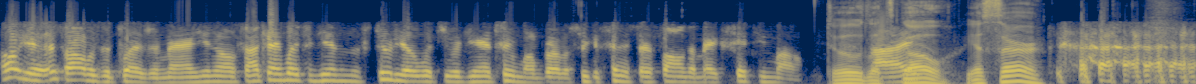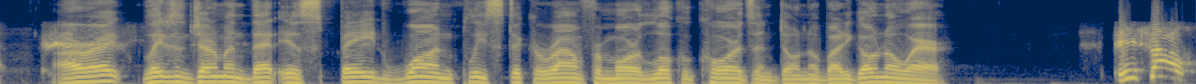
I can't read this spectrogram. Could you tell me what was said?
Oh yeah, it's always a pleasure, man. You know, so I can't wait to get in the studio with you again too, my brother, so we can finish that song and make fifty more. Dude, let's right. go. Yes, sir. All right, ladies and gentlemen, that is Spade One. Please stick around for more local chords and don't nobody go nowhere. Peace out.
